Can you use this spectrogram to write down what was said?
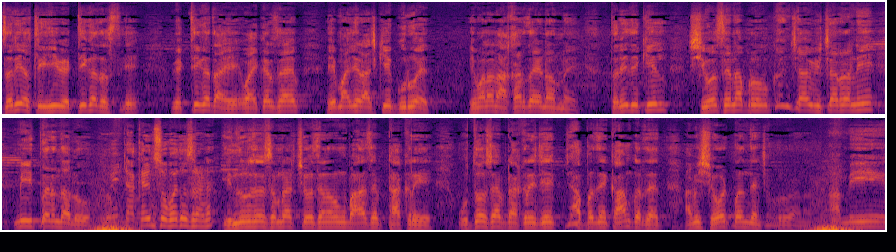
जरी असली ही व्यक्तिगत असते व्यक्तिगत आहे. वायकर साहेब हे माझे राजकीय गुरु आहेत. हे मला नाकारता येणार नाही. तरी देखील शिवसेना प्रमुखांच्या विचाराने मी इथपर्यंत आलो. तुम्ही ठाकरेंसोबतच राहणार? हिंदुस्थान सम्राट शिवसेना प्रमुख बाळासाहेब ठाकरे उद्धवसाहेब ठाकरे जे ज्या पद्धतीने काम करत आहेत आम्ही शेवटपर्यंत त्यांच्याबरोबर राहणार. आम्ही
